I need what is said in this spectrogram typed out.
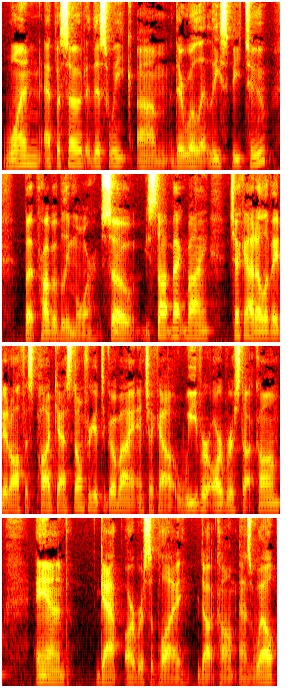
one episode this week. Um, there will at least be two, but probably more. So, you stop back by, check out Elevated Office Podcast. Don't forget to go by and check out weaverarborist.com and gaparborsupply.com as well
